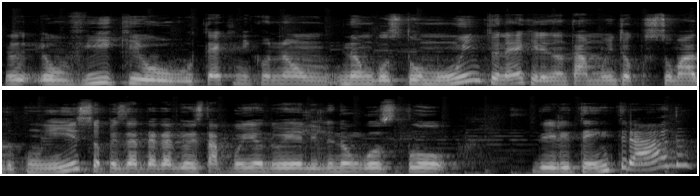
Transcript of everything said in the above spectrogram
Eu, eu, vi que o técnico não, não gostou muito, né? Que ele não está muito acostumado com isso. Apesar da Gaviões estar apoiando ele, ele não gostou dele ter entrado.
